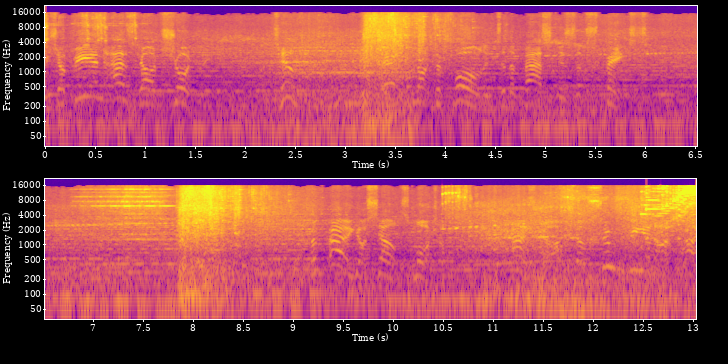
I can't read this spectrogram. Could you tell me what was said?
We shall be in Asgard shortly. Until then, be careful not to fall into the vastness of space. Prepare yourselves, mortals! Asgard shall soon be in our sight!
